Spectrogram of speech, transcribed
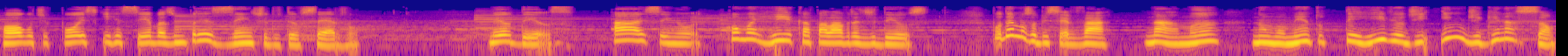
Rogo-te, pois, que recebas um presente do teu servo. Meu Deus, ai Senhor, como é rica a palavra de Deus. Podemos observar Naamã num momento terrível de indignação.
